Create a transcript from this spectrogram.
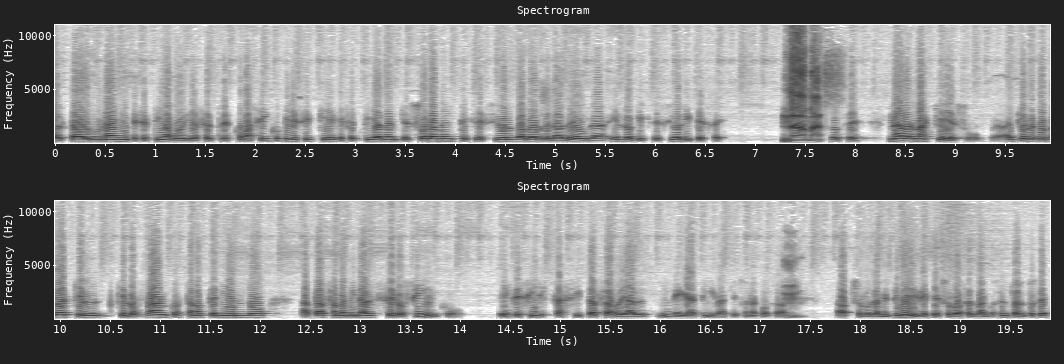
al cabo de un año que se estima podría ser 3,5, quiere decir que efectivamente solamente creció el valor de la deuda en lo que creció el IPC. Nada más. Entonces, nada más que eso. Hay que recordar que, que los bancos están obteniendo a tasa nominal 0,5, es decir, es casi tasa real negativa, que es una cosa mm. absolutamente inédita, que eso lo hace el Banco Central. Entonces,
